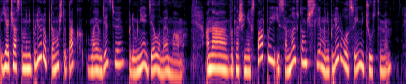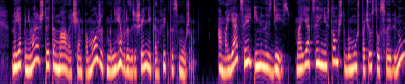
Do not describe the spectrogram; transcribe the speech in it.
я часто манипулирую, потому что так в моем детстве при мне делала моя мама. Она в отношениях с папой и со мной в том числе манипулировала своими чувствами. Но я понимаю, что это мало чем поможет мне в разрешении конфликта с мужем. А моя цель именно здесь. Моя цель не в том, чтобы муж почувствовал свою вину,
